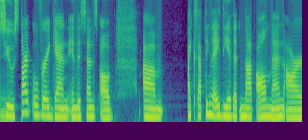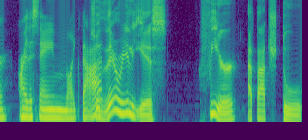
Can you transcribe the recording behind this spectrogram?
Mm. to start over again in the sense of um accepting the idea that not all men are are the same like that. So there really is fear attached to,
